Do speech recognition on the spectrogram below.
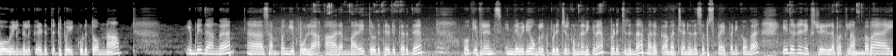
கோவிலுங்களுக்கு எடுத்துகிட்டு போய் கொடுத்தோம்னா. இப்படி தாங்க சம்பங்கி பூவில் ஆரம் மாதிரி தொடுத்து எடுக்கிறது. ஓகே ஃப்ரெண்ட்ஸ் இந்த வீடியோ உங்களுக்கு பிடிச்சிருக்கும்னு நினைக்கிறேன். பிடிச்சிருந்தா மறக்காமல் சேனலை சப்ஸ்கிரைப் பண்ணிக்கோங்க. இதோட நெக்ஸ்ட் வீடியோவில் பார்க்கலாம். பபாய்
